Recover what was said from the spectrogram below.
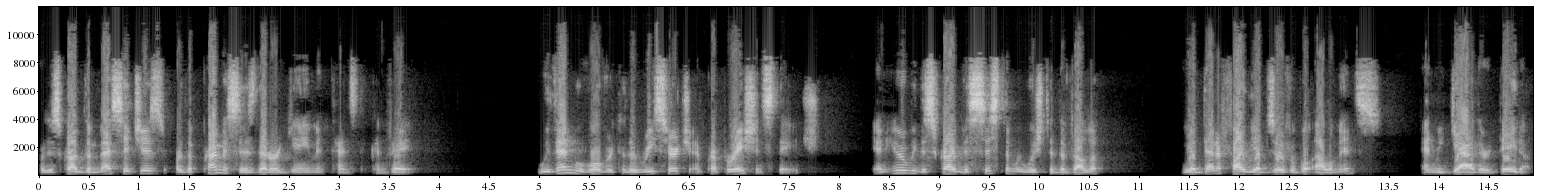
or describe the messages or the premises that our game intends to convey. We then move over to the research and preparation stage, and here we describe the system we wish to develop, we identify the observable elements, and we gather data.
